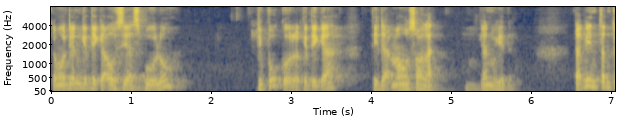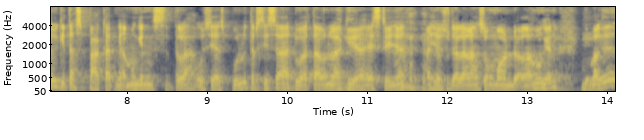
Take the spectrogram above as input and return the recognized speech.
Kemudian ketika usia 10 dipukul ketika tidak mau sholat, kan begitu. Tapi tentu kita sepakat nggak mungkin setelah usia 10 tersisa dua tahun lagi ya SD-nya, ya sudahlah langsung mondok nggak mungkin. Maksudnya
